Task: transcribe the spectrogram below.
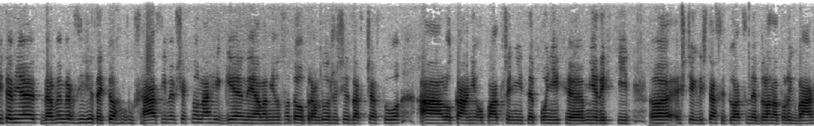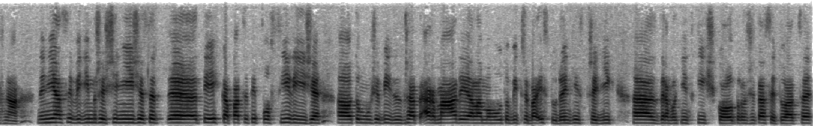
Víte, mě velmi mrzí, že teď to už házíme všechno na hygieny, ale mělo se to opravdu řešit zavčasu a lokální opatření se po nich eh, měly chtít, eh, ještě když ta situace nebyla natolik vážná. Nyní asi vidím řešení, že se eh, ty jejich kapacity posílí, že to může být z řad armády, ale mohou to být třeba i studenti středních zdravotnických škol, protože ta situace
